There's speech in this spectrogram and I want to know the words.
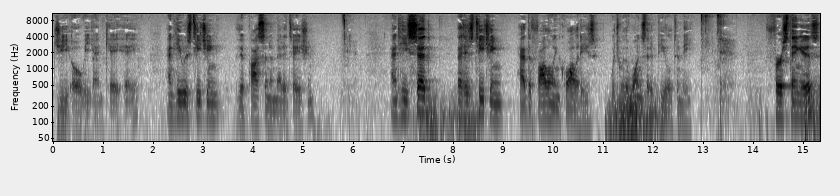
G O E N K A, and he was teaching Vipassana meditation. And he said that his teaching had the following qualities, which were the ones that appealed to me. First thing is,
